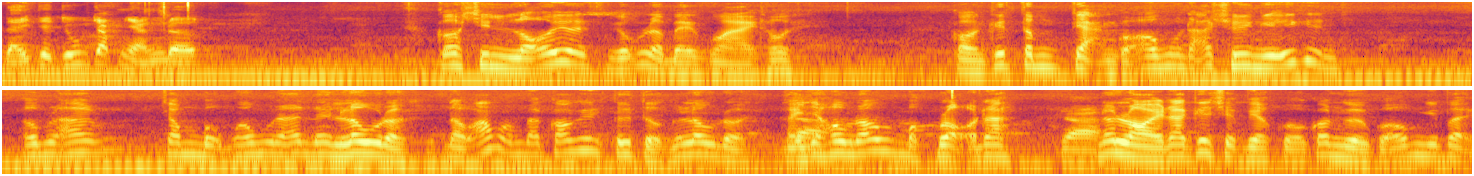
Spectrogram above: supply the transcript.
để cho chú chấp nhận được? Có xin lỗi cũng là bề ngoài thôi. Còn cái tâm trạng của ông đã suy nghĩ cái ông đã trong bụng ông đã đây lâu rồi đầu óc ông đã có cái tư tưởng lâu rồi. Thành Dạ. ra hôm đó ông bộc lộ ra Dạ. nó lòi ra cái sự việc của con người của ông như vậy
